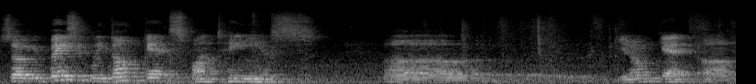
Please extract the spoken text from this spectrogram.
So you basically don't get spontaneous, uh, you don't get, um,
